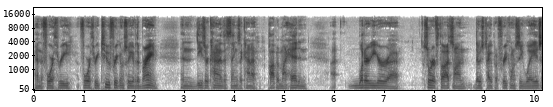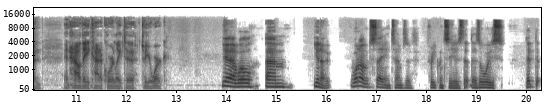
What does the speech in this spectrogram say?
and the 43432 frequency of the brain, and these are kind of the things that kind of pop in my head. And uh, what are your uh, sort of thoughts on those type of frequency waves and and how they kind of correlate to to your work? Yeah, well, um, you know, what I would say in terms of frequency is that there's always that, that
